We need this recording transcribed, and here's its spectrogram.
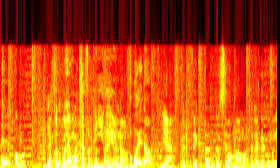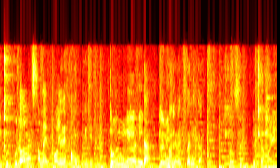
Eh, ¿Cómo? ¿Le incorporamos esta frutillita ahí o no? Bueno, Ya, perfecto. Entonces vamos a mostrar acá cómo le Todo incorporamos. eso me- o le dejamos un poquitito. Todo la, la mitad. La mitad. La mitad. Entonces dejamos ahí.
